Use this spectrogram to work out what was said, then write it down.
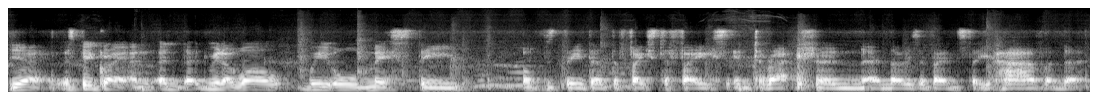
Yeah, it's been great, and, and you know, while we all miss the obviously the, the face-to-face interaction and those events that you have and the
